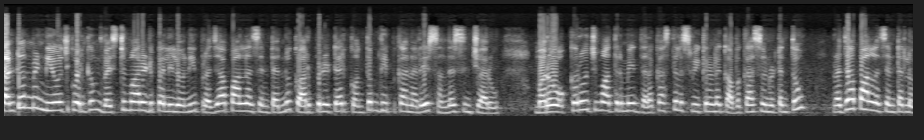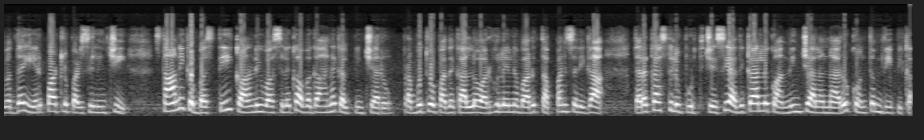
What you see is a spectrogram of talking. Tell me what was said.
కంటోన్మెంట్ నియోజకవర్గం వెస్ట్ మారేడుపల్లిలోని ప్రజాపాలన సెంటర్ను కార్పొరేటర్ కొంతం దీపికా నరేష్ సందర్శించారు. మరో ఒక్కరోజు మాత్రమే దరఖాస్తుల స్వీకరణకు అవకాశం ఉండటంతో ప్రజాపాలన సెంటర్ల వద్ద ఏర్పాట్లు పరిశీలించి స్థానిక బస్తీ కాలనీవాసులకు అవగాహన కల్పించారు. ప్రభుత్వ పథకాల్లో అర్హులైన వారు తప్పనిసరిగా దరఖాస్తులు పూర్తి చేసి అధికారులకు అందించాలన్నారు కొంతం దీపిక.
